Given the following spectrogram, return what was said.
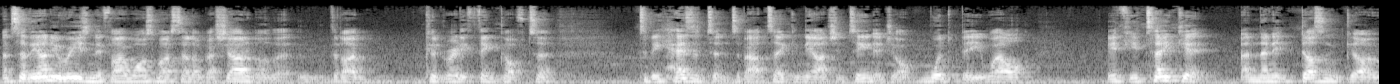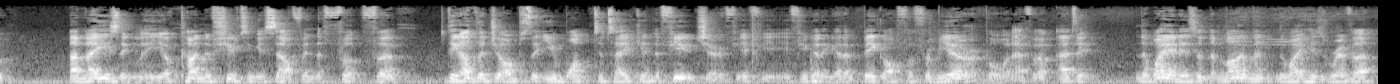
and so the only reason, if I was Marcelo Gallardo, that that I could really think of to to be hesitant about taking the Argentina job would be well, if you take it and then it doesn't go amazingly, you're kind of shooting yourself in the foot for the other jobs that you want to take in the future. If, if, you, you're going to get a big offer from Europe or whatever, as it the way it is at the moment, the way his River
